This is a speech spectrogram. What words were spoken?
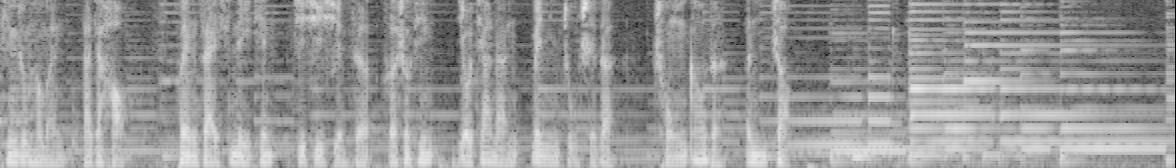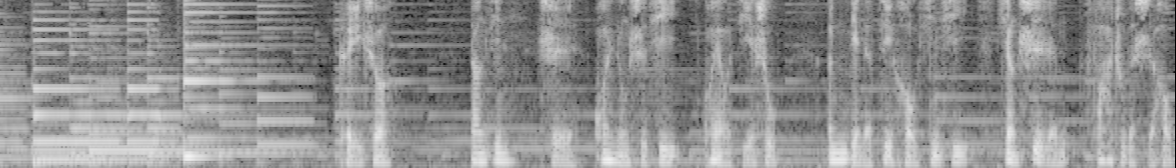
听众朋友们，大家好，欢迎在新的一天继续选择和收听由迦南为您主持的《崇高的恩照》。可以说，当今是宽容时期快要结束，恩典的最后信息向世人发出的时候，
